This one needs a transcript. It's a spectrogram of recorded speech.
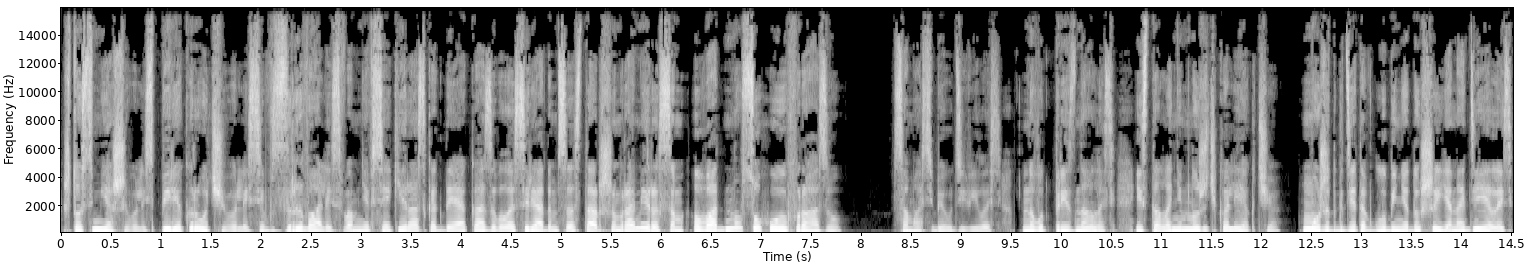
что смешивались, перекручивались и взрывались во мне всякий раз, когда я оказывалась рядом со старшим Рамиросом, в одну сухую фразу? Сама себе удивилась, но вот призналась и стало немножечко легче. Может, где-то в глубине души я надеялась,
